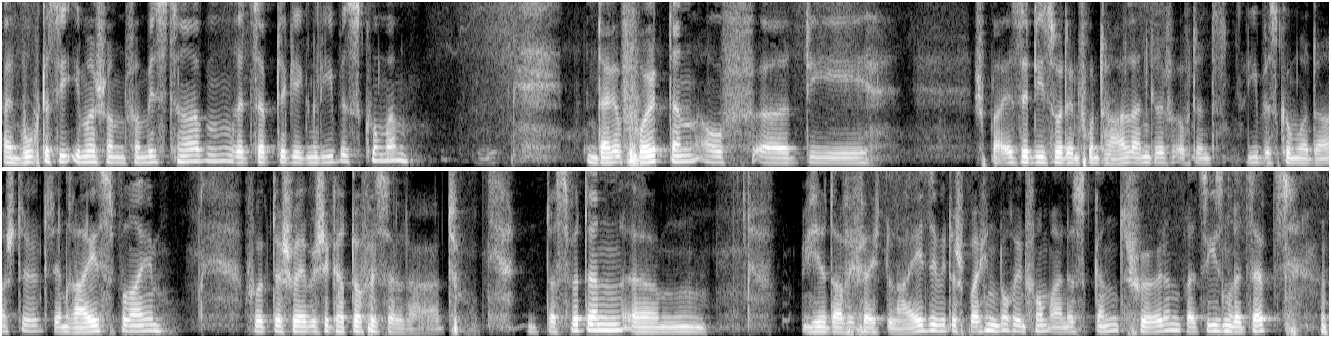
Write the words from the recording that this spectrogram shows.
ein Buch, das Sie immer schon vermisst haben, Rezepte gegen Liebeskummer. Da folgt dann auf äh, die Speise, die so den Frontalangriff auf den Liebeskummer darstellt, den Reisbrei, folgt der schwäbische Kartoffelsalat. Das wird dann, ähm, hier darf ich vielleicht leise widersprechen, noch in Form eines ganz schönen, präzisen Rezepts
